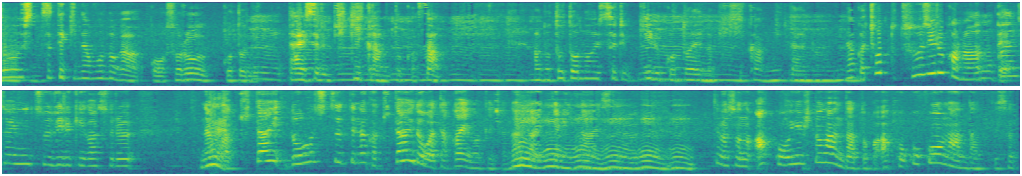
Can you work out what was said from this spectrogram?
同質的なものがこう揃うことに対する危機感とかさあの整いすぎることへの危機感みたいなのになんかちょっと通じるかなって。完全に通じる気がするなんか期待同質ってなんか期待度が高いわけじゃない相手に対するでもそのあこういう人なんだとかあこここうなんだってその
